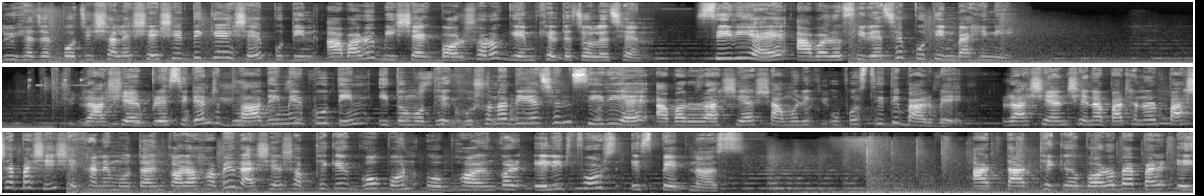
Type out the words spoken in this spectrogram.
দুই হাজার পঁচিশ সালের শেষের দিকে এসে পুতিন আবারও বিশ্বে এক বড়সড় গেম খেলতে চলেছেন। সিরিয়ায় আবারও ফিরেছে পুতিন বাহিনী। রাশিয়ার প্রেসিডেন্ট ভ্লাদিমির পুতিন ইতোমধ্যে ঘোষণা দিয়েছেন সিরিয়ায় আবারও রাশিয়ার সামরিক উপস্থিতি বাড়বে। রাশিয়ান সেনা পাঠানোর পাশাপাশি সেখানে মোতায়েন করা হবে রাশিয়ার সবথেকে গোপন ও ভয়ঙ্কর এলিট ফোর্স স্পেটনাস। আর তার থেকেও বড় ব্যাপার এই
